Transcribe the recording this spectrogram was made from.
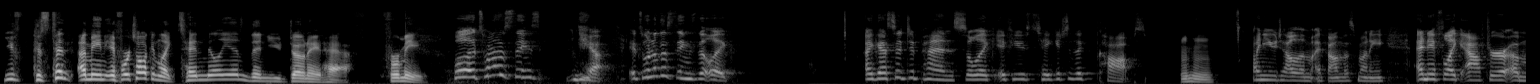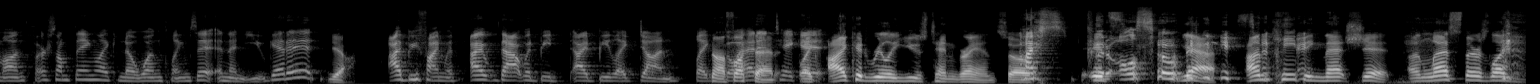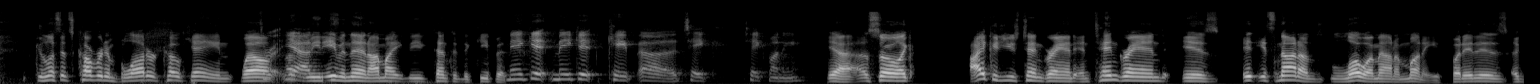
You because ten. I mean, if we're talking like ten million, then you donate half. For me, Well, it's one of those things. Yeah, it's one of those things that like. I guess it depends. So, like, if you take it to the cops mm-hmm. And you tell them I found this money, and if like after a month or something, like no one claims it, and then you get it, yeah, I'd be fine with. I that would be. I'd be like done. Like, no, go fuck ahead that. and take like it. I could really use ten grand, so I could also. yeah, really I'm keeping that shit unless there's like. Unless it's covered in blood or cocaine, well, yeah. I mean, even then, I might be tempted to keep it. Make it. Make it. Cape. Uh, take. Take money. Yeah, uh, so like I could use 10 grand and 10 grand is it, it's not a low amount of money, but it is a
